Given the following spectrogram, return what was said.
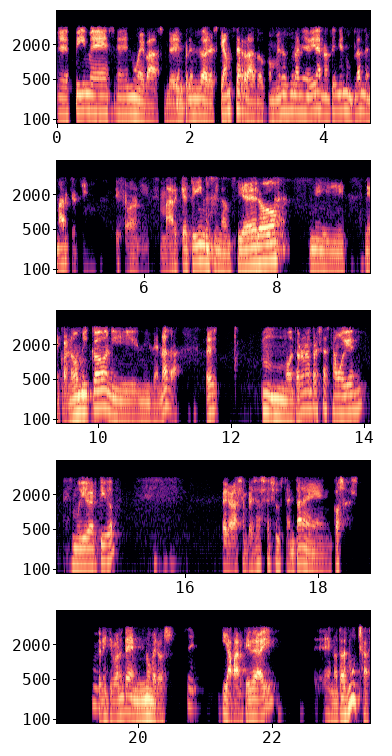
eh, pymes eh, nuevas, de emprendedores que han cerrado con menos de un año de vida no tenían un plan de marketing. Dice, bueno, ni marketing, ni financiero, ni, ni económico, ni, ni de nada. Entonces, montar una empresa está muy bien, es muy divertido, pero las empresas se sustentan en cosas, mm. principalmente en números. Y a partir de ahí, en otras muchas,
